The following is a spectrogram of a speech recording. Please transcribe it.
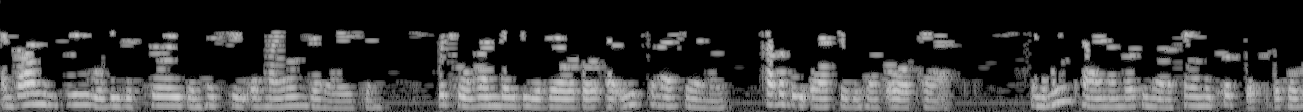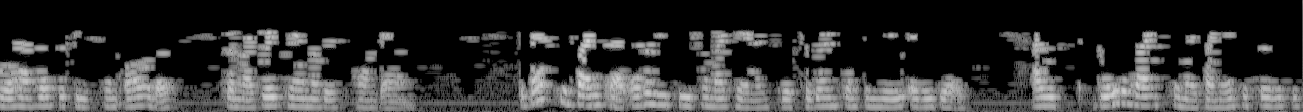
and Volume 3 will be the stories and history of my own generation, which will one day be available at least to my family, probably after we have all passed. In the meantime, I'm working on a family cookbook because we'll have recipes from all of us from my great-grandmother's on down. The best advice I ever received from my parents was to learn something new every day. I was great advice for my financial services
